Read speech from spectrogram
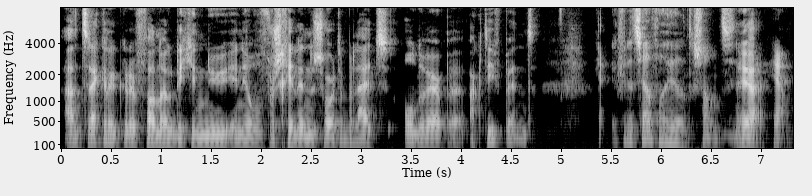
aantrekkelijke ervan ook dat je nu in heel veel verschillende soorten beleidsonderwerpen actief bent? Ja, ik vind het zelf wel heel interessant. Eh, Ja. ja.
